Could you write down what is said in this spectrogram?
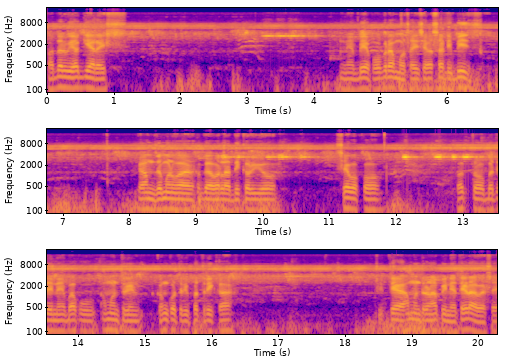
ભાદરવી અગિયારસ ને બે પ્રોગ્રામો થાય છે, અષાઢી બીજ. ગામ જમણવાર હગાવાલા દીકરીઓ, સેવકો ભક્તો બધાને બાપુ આમંત્રણ, કંકોત્રી પત્રિકા તે આમંત્રણ આપીને તેડાવે છે.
